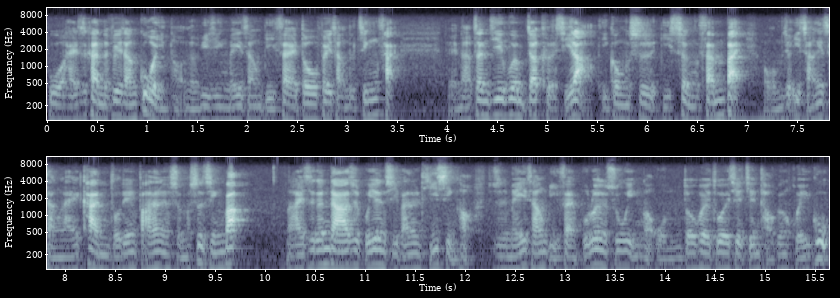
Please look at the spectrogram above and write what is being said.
不过还是看得非常过瘾哈。那毕竟每一场比赛都非常的精彩。对，那战绩部分比较可惜啦，一共是一胜三败。我们就一场一场来看昨天发生了什么事情吧。那还是跟大家是不厌其烦的提醒哈，就是每一场比赛不论输赢哦，我们都会做一些检讨跟回顾，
